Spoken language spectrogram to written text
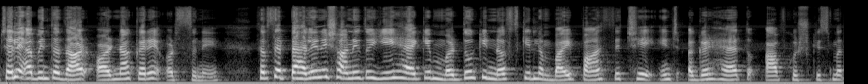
چلیں، اب انتظار اور نہ کریں اور سنیں۔ سب سے پہلے نشانی تو یہ ہے کہ مردوں کی نفس کی لمبائی پانچ سے چھ انچ اگر ہے تو آپ خوش قسمت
